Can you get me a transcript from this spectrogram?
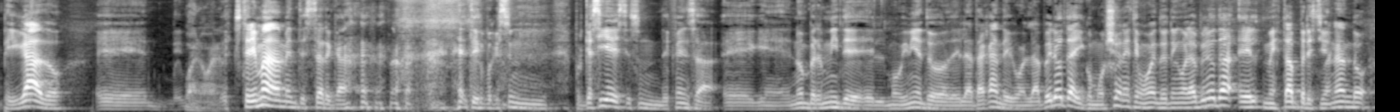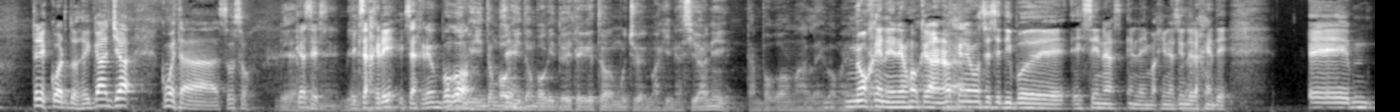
pegado, eh, bueno, bueno, extremadamente cerca, Este, porque, es un, porque así es, es un defensa eh, que no permite el movimiento del atacante con la pelota y como yo en este momento tengo la pelota, él me está presionando tres cuartos de cancha. ¿Cómo estás, Oso? Bien, ¿Qué haces? bien. ¿Exageré? ¿Exageré un poco? Un poquito, un Sí. poquito, un poquito. Viste que esto es mucho de imaginación y tampoco vamos a darle. No generemos, claro, no generemos ese tipo de escenas en la imaginación de la gente. Eh,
